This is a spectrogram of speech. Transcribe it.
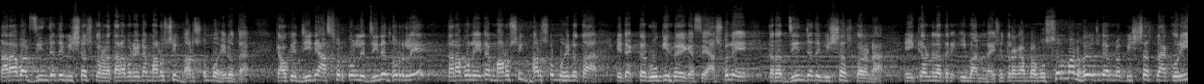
তারা আবার জিন জাতি বিশ্বাস করে না, তারা বলে এটা মানসিক ভারসাম্যহীনতা। কাউকে জিনে আসর করলে, জিনে ধরলে, তারা বলে এটা মানসিক ভারসাম্যহীনতা, এটা একটা রোগী হয়ে গেছে। আসলে তারা জিন জাতি বিশ্বাস করে না, এই কারণে তাদের ইমান নাই। সুতরাং আমরা মুসলমান হয়ে যদি আমরা বিশ্বাস না করি,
